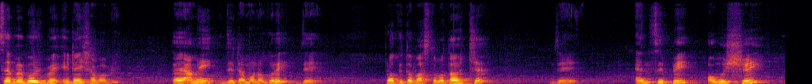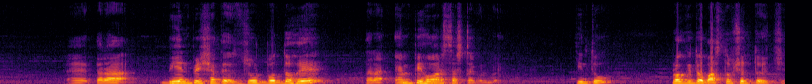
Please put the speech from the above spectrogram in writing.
চেপে বসবে, এটাই স্বাভাবিক। তাই আমি যেটা মনে করি যে প্রকৃত বাস্তবতা হচ্ছে যে এনসিপি অবশ্যই তারা বিএনপির সাথে জোটবদ্ধ হয়ে তারা এমপি হওয়ার চেষ্টা করবে। কিন্তু প্রকৃত বাস্তব সত্য হচ্ছে,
